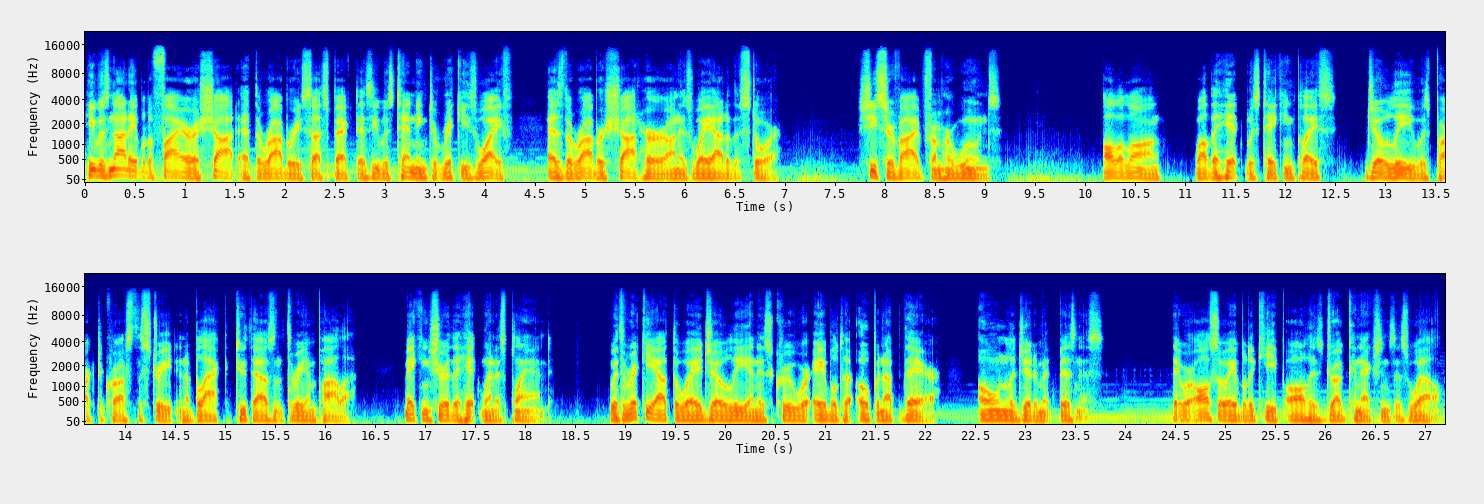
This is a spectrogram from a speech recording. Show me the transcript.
He was not able to fire a shot at the robbery suspect as he was tending to Ricky's wife as the robber shot her on his way out of the store. She survived from her wounds. All along, while the hit was taking place, Joe Lee was parked across the street in a black 2003 Impala making sure the hit went as planned. With Ricky out the way, Joe Lee and his crew were able to open up their own legitimate business. They were also able to keep all his drug connections as well.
